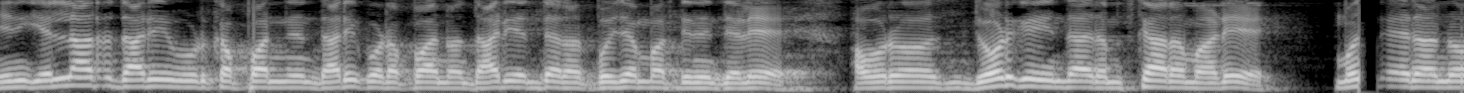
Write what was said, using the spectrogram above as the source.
ನಿನಗೆ ಎಲ್ಲಾದರೂ ದಾರಿ ಹುಡ್ಕಪ್ಪ, ನೀನು ದಾರಿ ಕೊಡಪ್ಪ, ನಾನು ದಾರಿ ಅಂತ ನಾನು ಪೂಜೆ ಮಾಡ್ತೀನಿ ಅಂತೇಳಿ, ಅವರು ಜೋಡಿಗೆಯಿಂದ ನಮಸ್ಕಾರ ಮಾಡಿ ಮುಂದೆ ನಾನು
